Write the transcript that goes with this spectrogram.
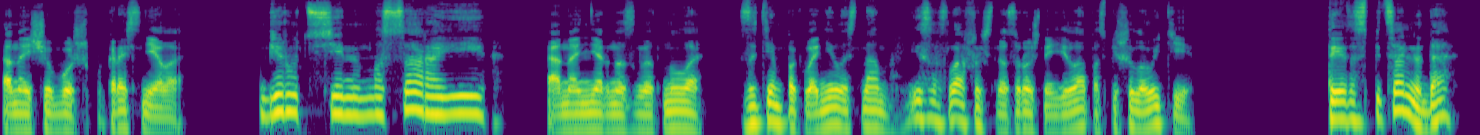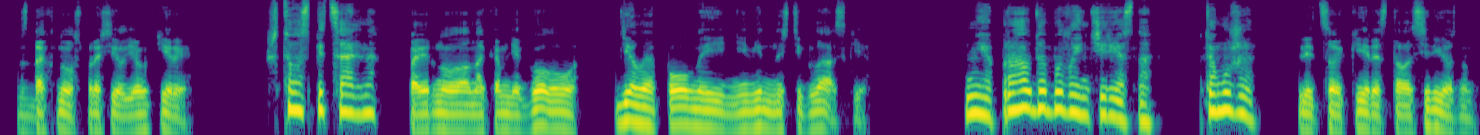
Она еще больше покраснела. «Берут семя Массара и...» Она нервно сглотнула, затем поклонилась нам и, сославшись на срочные дела, поспешила уйти. «Ты это специально, да?» — вздохнув, спросил я у Киры. «Что специально?» — повернула она ко мне голову, делая полные невинности глазки. «Не, правда было интересно. К тому же...» — лицо Киры стало серьезным.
